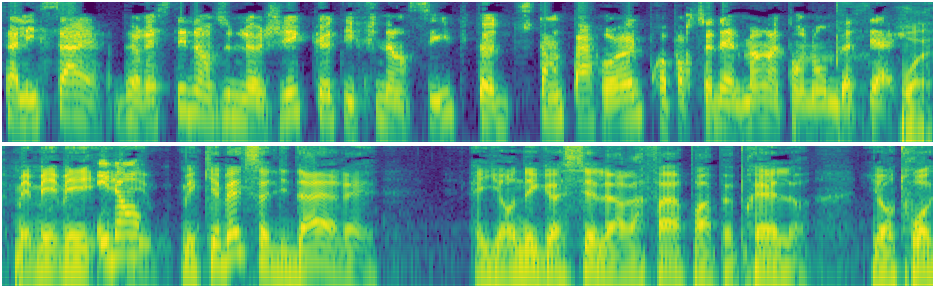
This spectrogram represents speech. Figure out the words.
ça les sert de rester dans une logique que tu es financé puis tu as du temps de parole proportionnellement à ton nombre de sièges. Ouais, mais mais mais, mais Québec solidaire, eh, eh, ils ont négocié leur affaire pas à peu près là. Ils ont trois,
